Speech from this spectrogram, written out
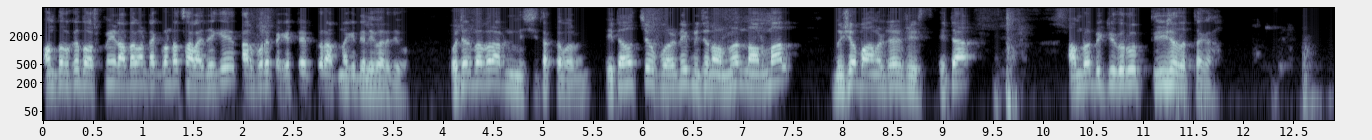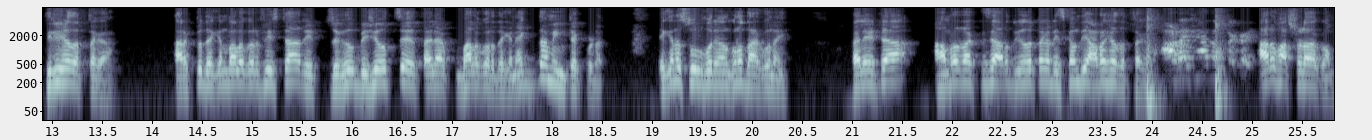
অন্তপক্ষে দশ মিনিট, আধা ঘণ্টা, এক ঘণ্টা চালাই দেখে তারপরে প্যাকেট টাইট করে আপনাকে ডেলিভারি দেবো। ওইটার ব্যাপারে আপনি নিশ্চিত থাকতে পারবেন। এটা হচ্ছে উপরেটিভ নিচে নর্মাল নর্মাল দুইশো বাউন্ন লিটার ফ্রিজ এটা আমরা বিক্রি করব তিরিশ হাজার টাকা। তিরিশ হাজার টাকা। আর একটু দেখেন ভালো করে ফ্রিজটা রেট যেহেতু বেশি হচ্ছে তাহলে ভালো করে দেখেন একদম ইনটেক প্রোডাক্ট এখানে চুল পরিমাণ কোনো দাগও নাই। তাহলে এটা আমরা রাখতেছি আরও দুই হাজার টাকা ডিসকাউন্ট দিয়ে আঠাশ হাজার টাকা। আরও পাঁচশো টাকা কম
